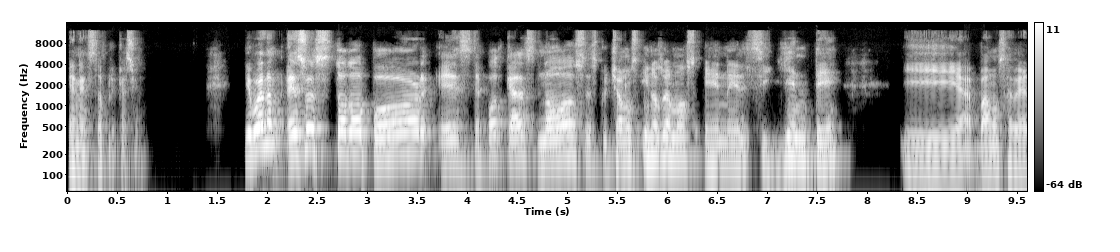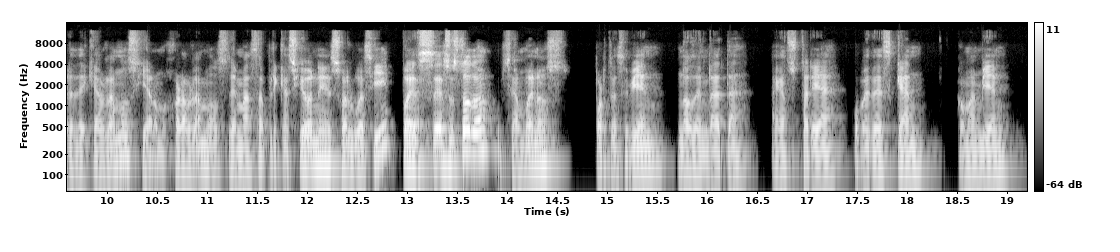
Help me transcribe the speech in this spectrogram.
en esta aplicación. Y bueno, eso es todo por este podcast. Nos escuchamos y nos vemos en el siguiente. Y ah, vamos a ver de qué hablamos y a lo mejor hablamos de más aplicaciones o algo así. Pues eso es todo. Sean buenos, pórtense bien, no den lata, hagan su tarea, obedezcan, coman bien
